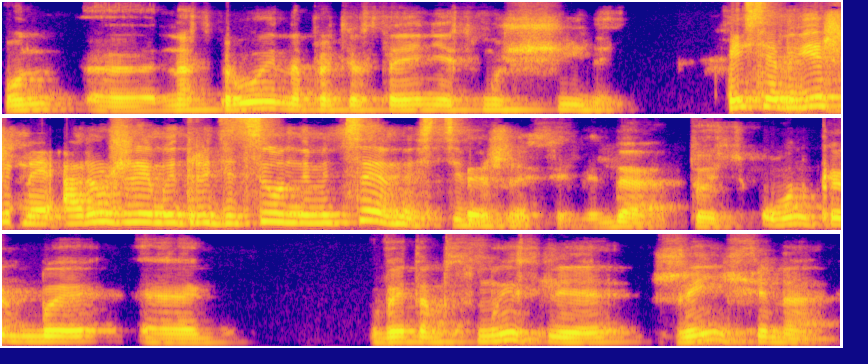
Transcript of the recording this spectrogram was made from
он э, настроен на противостояние с мужчиной. Весь обвешанный оружием и традиционными ценностями. Ценностями, да. То есть он как бы э, в этом смысле женщина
